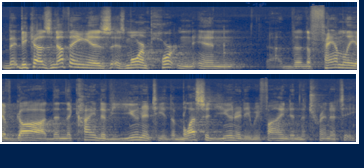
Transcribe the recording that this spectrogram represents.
Because nothing is, is more important in uh, the, the family of God than the kind of unity, the blessed unity we find in the Trinity.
